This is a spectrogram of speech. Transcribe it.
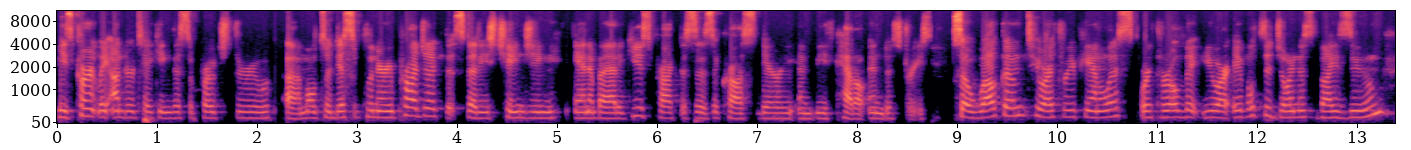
He's currently undertaking this approach through a multidisciplinary project that studies changing antibiotic use practices across dairy and beef cattle industries. So welcome to our three panelists. We're thrilled that you are able to join us by Zoom.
